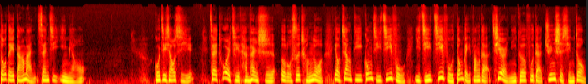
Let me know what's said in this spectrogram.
都得打满三剂疫苗。国际消息，在土耳其谈判时，俄罗斯承诺要降低攻击基辅以及基辅东北方的切尔尼戈夫的军事行动，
